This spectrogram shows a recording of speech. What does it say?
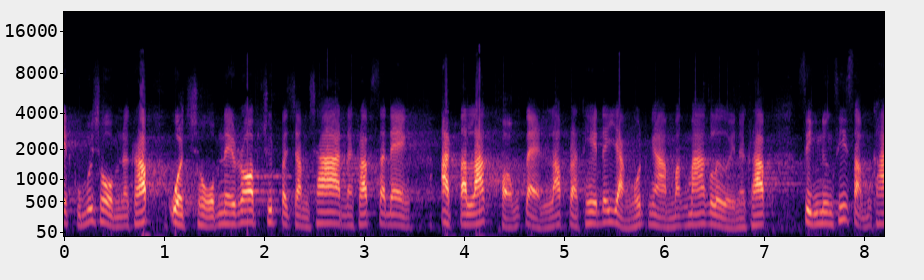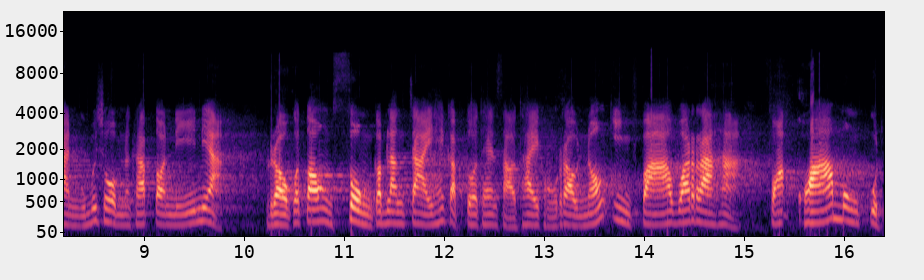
ศคุณผู้ชมนะครับ อวดโฉมในรอบชุดประจำชาตินะครับ แสดงอัตลักษณ์ของแต่ละประเทศได้อย่างงดงามมาก ๆ เลยนะครับ สิ่งหนึ่งที่สำคัญคุณผู้ชมนะครับ ตอนนี้เนี่ย เราก็ต้องส่งกำลังใจให้กับตัวแทนสาวไทยของเราน้องอิงฟ้าวราหะฟ้าคว้ามงกุฎ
